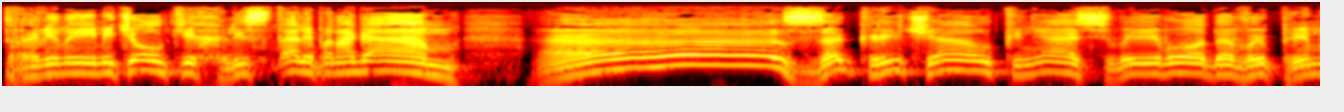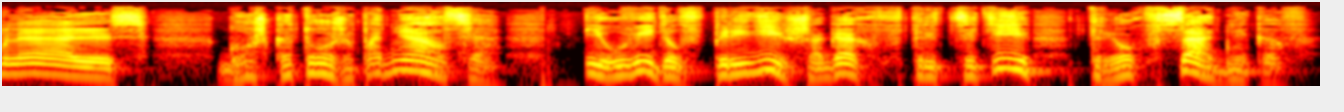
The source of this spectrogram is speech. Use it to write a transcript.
Травяные метелки хлестали по ногам. а, закричал князь воевода, выпрямляясь. Гошка тоже поднялся и увидел впереди, шагах в тридцати, трех всадников.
